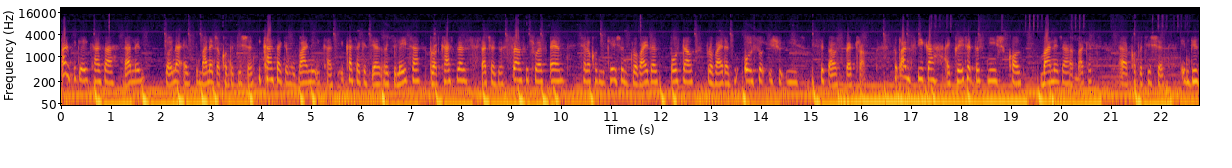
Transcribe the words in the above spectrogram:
Xa ndifike icasa ndanejoyina as manager competition. Icasa ke ngubani? Icasa icasa ke siyaregulator broadcasters such as yourself i-true fm telecommunication providers postal providers who also issue i-signal spectrum so xa ndifika i created this niche called manager market uh, competition in these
